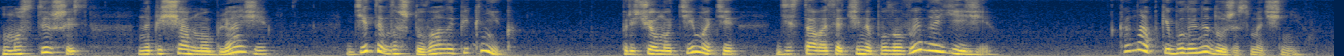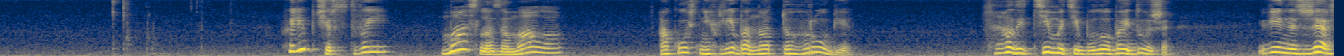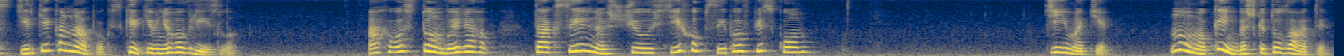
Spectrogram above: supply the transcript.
Умостившись на піщаному пляжі, діти влаштували пікнік. Причому Тімоті дісталася чи не половина їжі. Канапки були не дуже смачні. Хліб черствий, масла замало, а кусні хліба надто грубі. Але Тімоті було байдуже. Він ізжер стільки канапок, скільки в нього влізло а хвостом вилягав так сильно, що усіх обсипав піском. Тімоті, ну, кинь бешкетувати.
